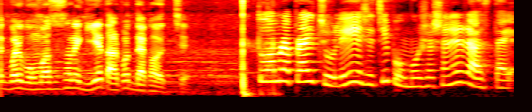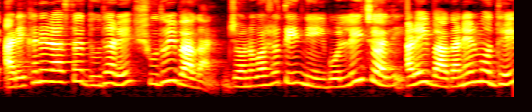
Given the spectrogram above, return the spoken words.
একবারে বোম্বা শ্মশানে গিয়ে তারপর দেখা হচ্ছে। তো আমরা প্রায় চলেই এসেছি বোম্বশ্মশানের রাস্তায়। আর এখানে রাস্তার দুধারে শুধুই বাগান জনবসতি নেই বললেই চলে। আর এই বাগানের মধ্যেই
